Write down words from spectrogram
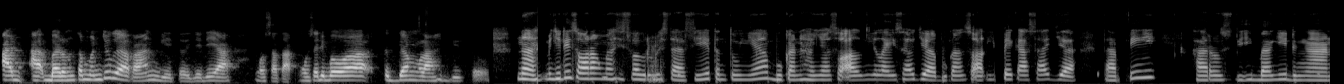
ad, ad, bareng temen juga kan gitu. Jadi ya nggak usah tak nggak usah dibawa tegang lah gitu. Nah menjadi seorang mahasiswa berprestasi tentunya bukan hanya soal nilai saja bukan soal IPK saja tapi harus diimbangi dengan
